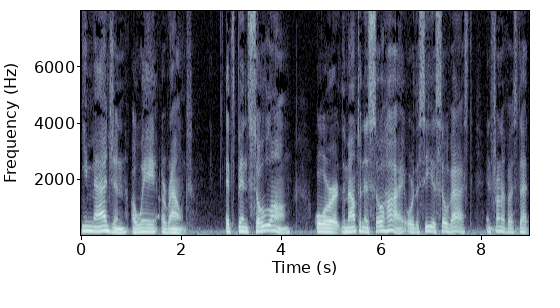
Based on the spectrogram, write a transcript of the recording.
imagine a way around. It's been so long, or the mountain is so high, or the sea is so vast in front of us that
